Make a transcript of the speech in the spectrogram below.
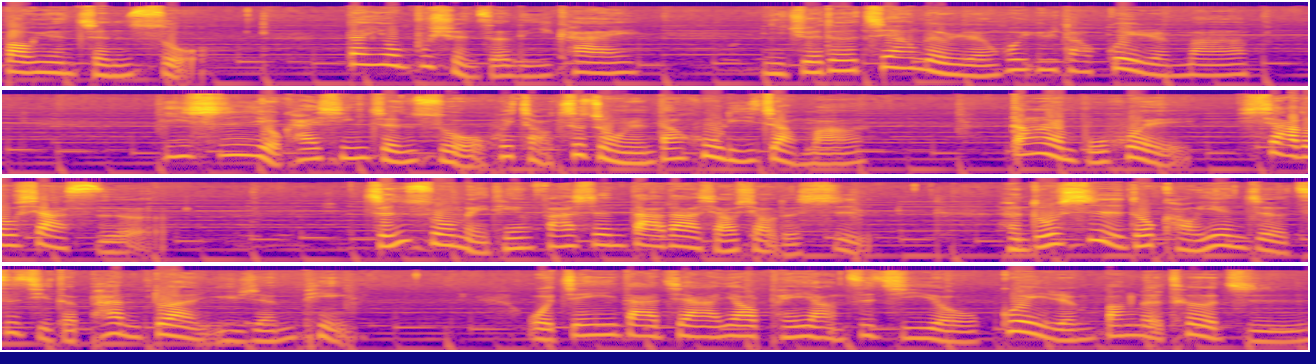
抱怨诊所，但又不选择离开。你觉得这样的人会遇到贵人吗？医师有开新诊所，会找这种人当护理长吗？当然不会，吓都吓死了。诊所每天发生大大小小的事，很多事都考验着自己的判断与人品。我建议大家要培养自己有贵人帮的特质，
